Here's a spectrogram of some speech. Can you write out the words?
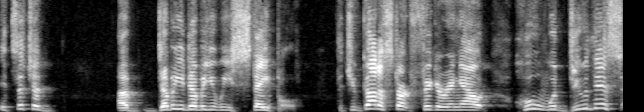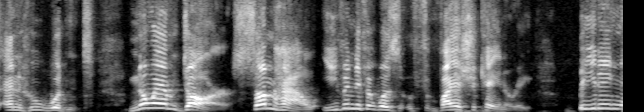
it's such a a WWE staple that you've got to start figuring out who would do this and who wouldn't. Noam Dar somehow, even if it was via chicanery, beating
